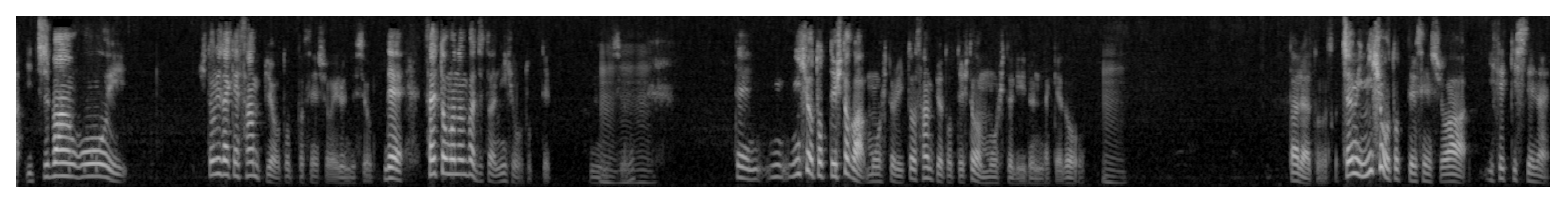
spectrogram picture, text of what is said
あ、一番多い、一人だけ3票を取った選手がいるんですよ。で、斎藤学は実は2票を取ってるうんんうんですよね。で、2票取ってる人がもう一人と3票取ってる人がもう一人いるんだけど、うんうん誰だと思いますか？ちなみに2票取ってる選手は移籍してない。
